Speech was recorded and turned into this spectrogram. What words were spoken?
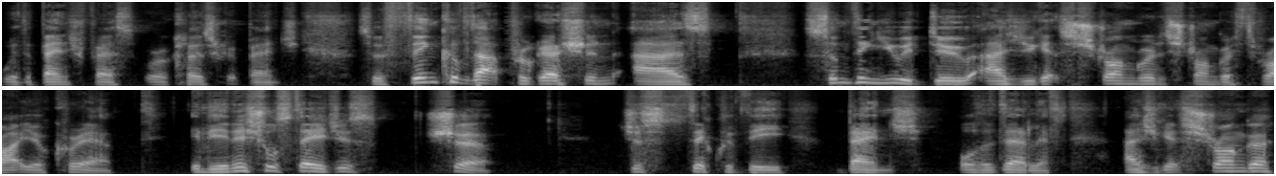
with a bench press or a close grip bench. So think of that progression as something you would do as you get stronger and stronger throughout your career. In the initial stages, sure, just stick with the bench or the deadlift. As you get stronger,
